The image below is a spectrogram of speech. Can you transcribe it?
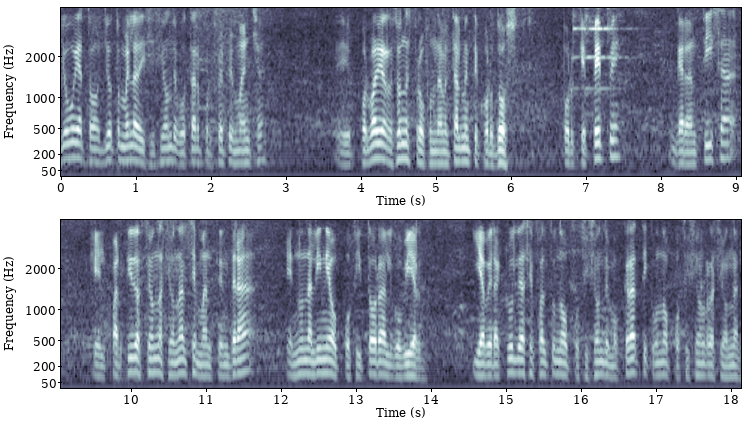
Yo, voy a to- yo tomé la decisión de votar por Pepe Mancha eh, por varias razones, pero fundamentalmente por dos. Porque Pepe garantiza que el Partido Acción Nacional se mantendrá en una línea opositora al gobierno. Y a Veracruz le hace falta una oposición democrática, una oposición racional.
